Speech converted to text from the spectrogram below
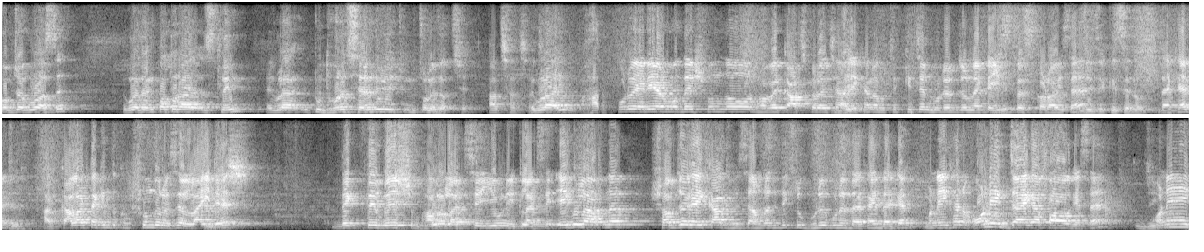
কবজাগুলো আছে এগুলো দেখেন কতটা স্লিম এগুলো একটু ধরে ছেড়ে দিলে চলে যাচ্ছে। আচ্ছা আচ্ছা। এগুলো পুরো এরিয়ার মধ্যে সুন্দরভাবে কাজ করা হয়েছে। আর এখানে হচ্ছে কিচেন হুডের জন্য একটা স্পেস করা হয়েছে। জি জি কিচেন হোক দেখেন আর কালারটা কিন্তু খুব সুন্দর হয়েছে লাইট দেখতে বেশ ভালো লাগছে ইউনিক লাগছে। এগুলো আপনার সব জায়গায় কাজ হয়েছে। আমরা যদি একটু ঘুরে ঘুরে দেখাই দেখেন মানে এখানে অনেক জায়গা পাওয়া গেছে। অনেক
